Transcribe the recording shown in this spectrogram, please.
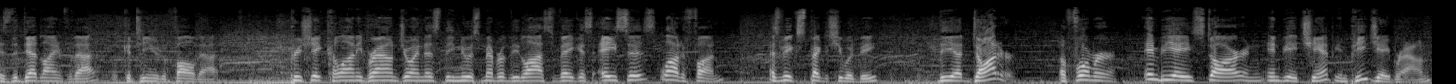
is the deadline for that. We'll continue to follow that. Appreciate Kalani Brown joining us, the newest member of the Las Vegas Aces. A lot of fun, as we expected she would be. The uh, daughter of former NBA star and NBA champion PJ Brown.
